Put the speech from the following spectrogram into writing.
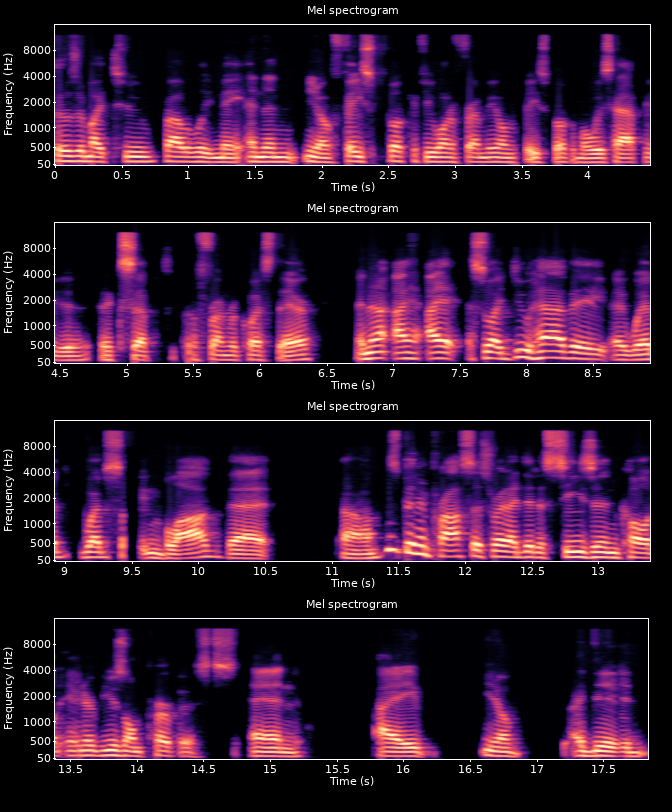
those are my two probably main. And then you know Facebook, if you want to friend me on Facebook, I'm always happy to accept a friend request there. And I, I so I do have a, a web website and blog that um, has been in process. Right, I did a season called Interviews on Purpose, and I, you know, I did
